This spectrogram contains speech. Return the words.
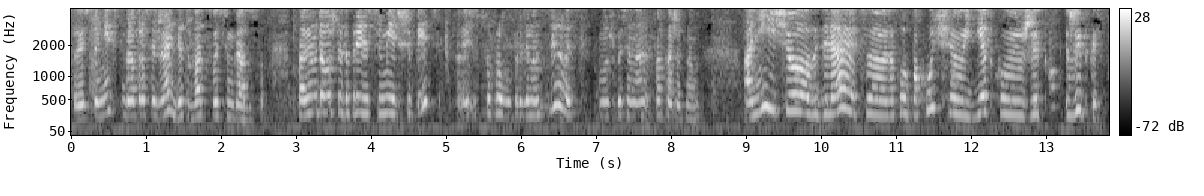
То есть у них температура содержания где-то 28 градусов. Помимо того, что эта прелесть умеет шипеть, я сейчас попробую продемонстрировать, может быть, она покажет нам. Они еще выделяют э, такую пахучую, едкую жид... жидкость.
